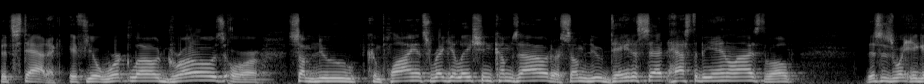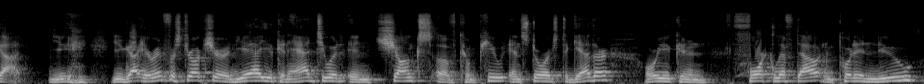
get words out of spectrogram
It's static. If your workload grows or some new compliance regulation comes out or some new data set has to be analyzed, well, this is what you got. You, you got your infrastructure and yeah, you can add to it in chunks of compute and storage together, or you can forklift out and put in new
